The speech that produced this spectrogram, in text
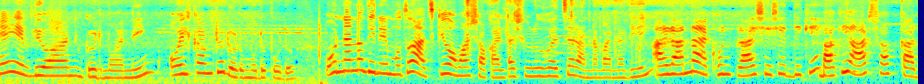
Hey everyone good morning welcome to ডোডোমোডো পোডো অন্যান্য দিনের মতো আজকেও আমার সকালটা শুরু হয়েছে রান্না বান্না দিয়েই। আর রান্না এখন প্রায় শেষের দিকে। বাকি আর সব কাজ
